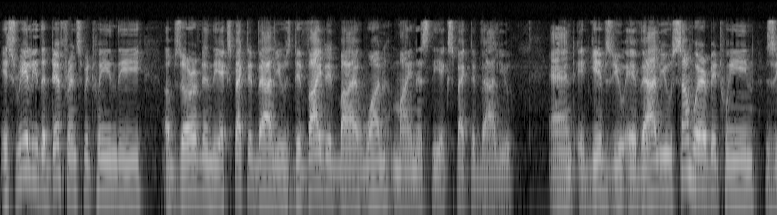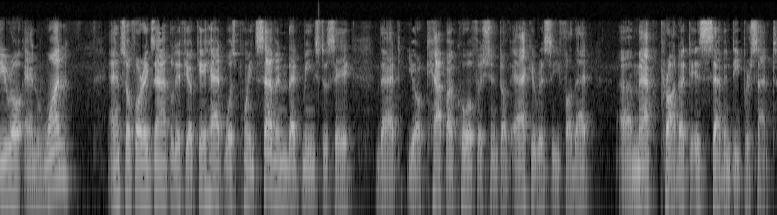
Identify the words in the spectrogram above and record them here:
it's really the difference between the observed and the expected values divided by 1 minus the expected value. And it gives you a value somewhere between 0 and 1 and so, for example, if your k-hat was 0.7, that means to say that your kappa coefficient of accuracy for that uh, map product is 70%.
